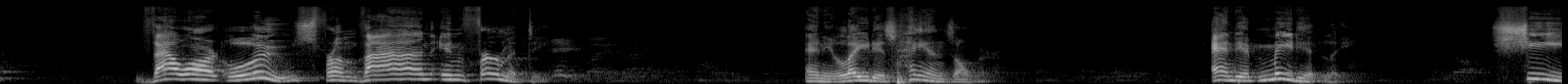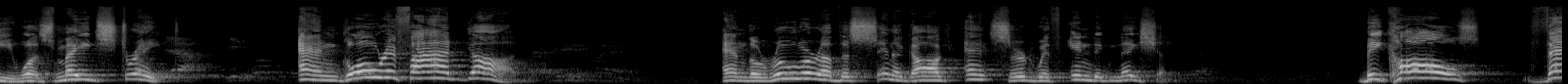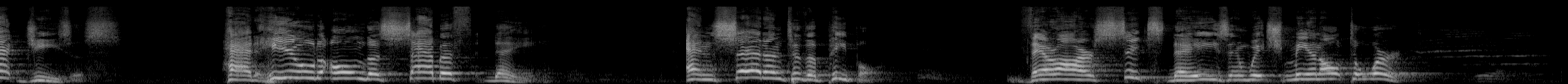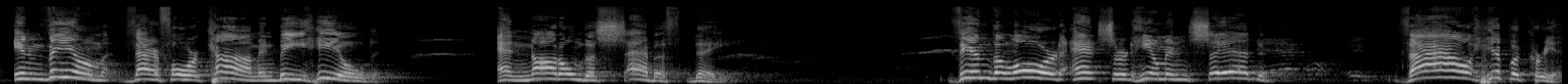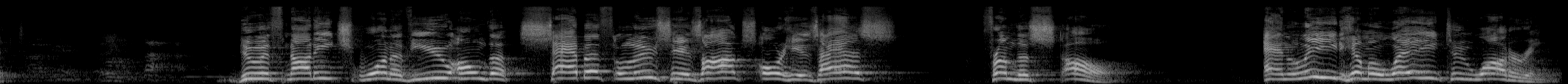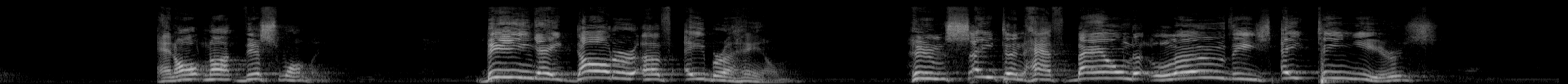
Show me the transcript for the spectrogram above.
thou art loose from thine infirmity. And he laid his hands on her. And immediately she was made straight and glorified God. And the ruler of the synagogue answered with indignation because that Jesus had healed on the Sabbath day and said unto the people, there are six days in which men ought to work. In them, therefore, come and be healed, and not on the Sabbath day. Then the Lord answered him and said, Thou hypocrite, Doeth not each one of you on the Sabbath loose his ox or his ass from the stall and lead him away to watering? And ought not this woman, being a daughter of Abraham, whom Satan hath bound lo these 18 years,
